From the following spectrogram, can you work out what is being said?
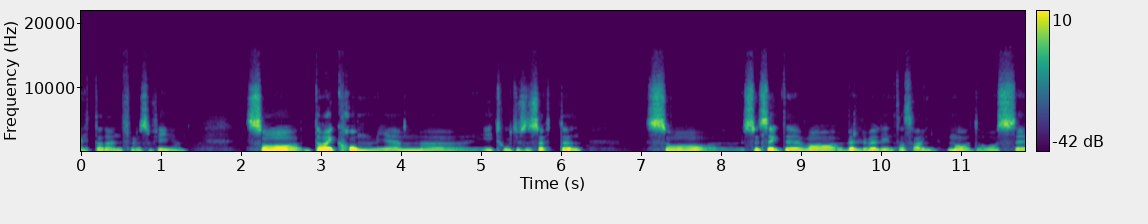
etter den filosofien. Så da jeg kom hjem i 2017, så syns jeg det var veldig, veldig interessant måte å se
